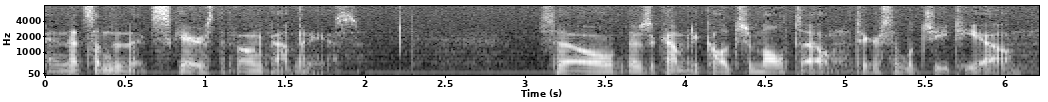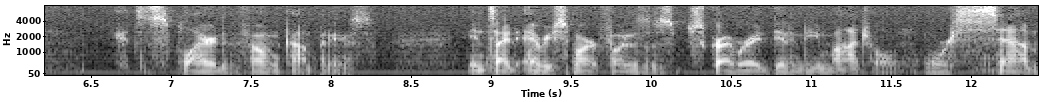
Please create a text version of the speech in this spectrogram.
and that's something that scares the phone companies. So there's a company called Gemalto, ticker symbol GTO. It's a supplier to the phone companies. Inside every smartphone is a subscriber identity module, or SIM,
